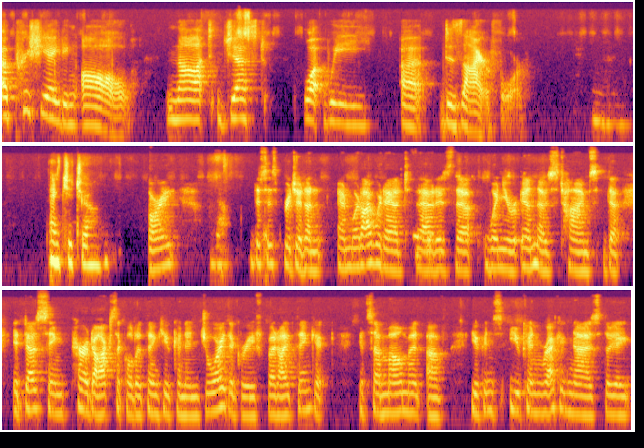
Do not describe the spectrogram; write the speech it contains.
appreciating all, not just what we uh, desire for. Thank you, Joan. Sorry. Yeah. This is Bridget, and, and what I would add to that is that when you're in those times, that it does seem paradoxical to think you can enjoy the grief, but I think it it's a moment of you can you can recognize the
